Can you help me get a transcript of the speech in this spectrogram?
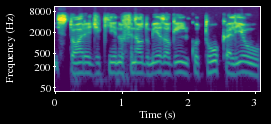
história de que no final do mês alguém cutuca ali o,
